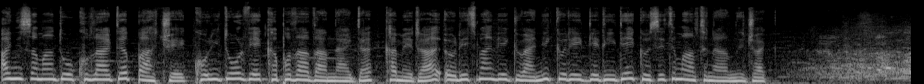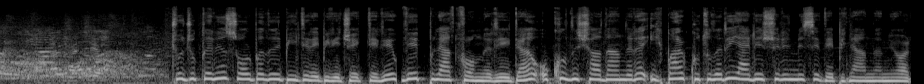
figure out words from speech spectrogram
Aynı zamanda okullarda bahçe, koridor ve kapalı alanlarda kamera, öğretmen ve güvenlik görevleriyle gözetim altına alınacak. Çocukların zorbalığı bildirebilecekleri web platformlarıyla okul dışı alanlara ihbar kutuları yerleştirilmesi de planlanıyor.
